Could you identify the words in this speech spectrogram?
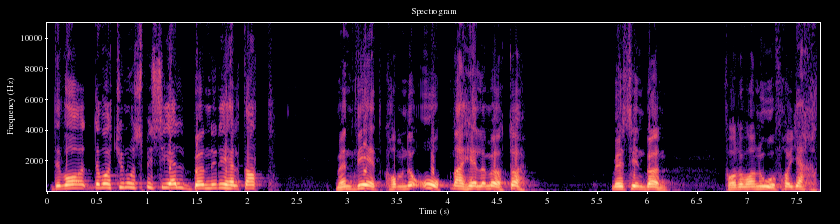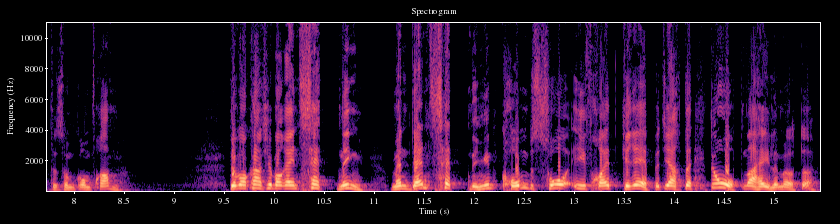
det, var, det var ikke noe spesiell bønn i det hele tatt. Men vedkommende åpna hele møtet med sin bønn. For det var noe fra hjertet som kom fram. Det var kanskje bare en setning, men den setningen kom så ifra et grepet hjerte. Det åpna hele møtet.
